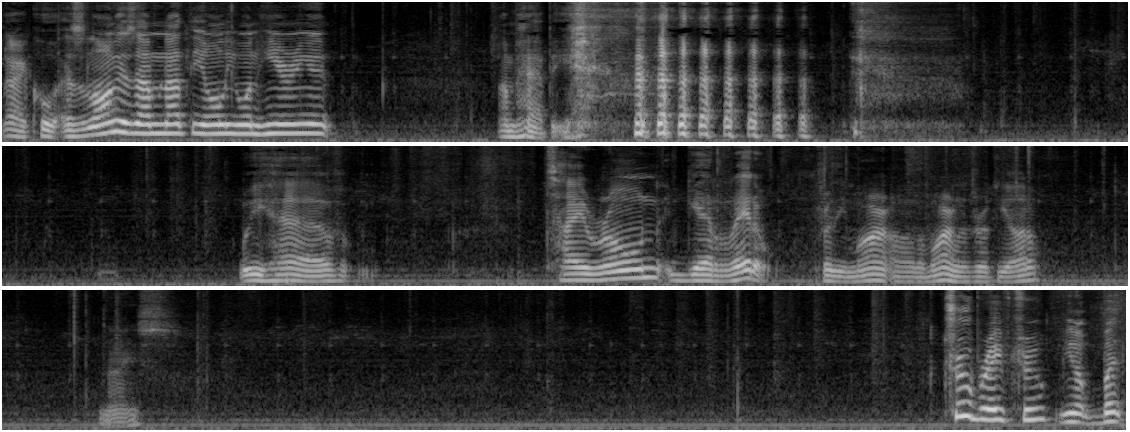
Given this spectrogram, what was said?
All right, cool. As long as I'm not the only one hearing it, I'm happy. we have Tayron Guerrero for the Mar oh, the Marlins rookie auto. Nice. True, brave, true. You know, but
